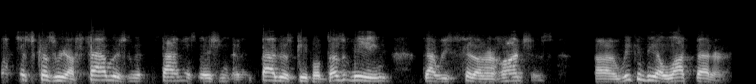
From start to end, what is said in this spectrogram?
But just because we are a fabulous, fabulous nation and fabulous people doesn't mean that we sit on our haunches. Uh, we can be a lot better.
